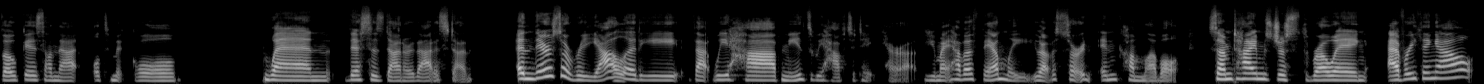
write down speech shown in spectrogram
focus on that ultimate goal when this is done or that is done. And there's a reality that we have needs we have to take care of. You might have a family, you have a certain income level. Sometimes just throwing everything out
